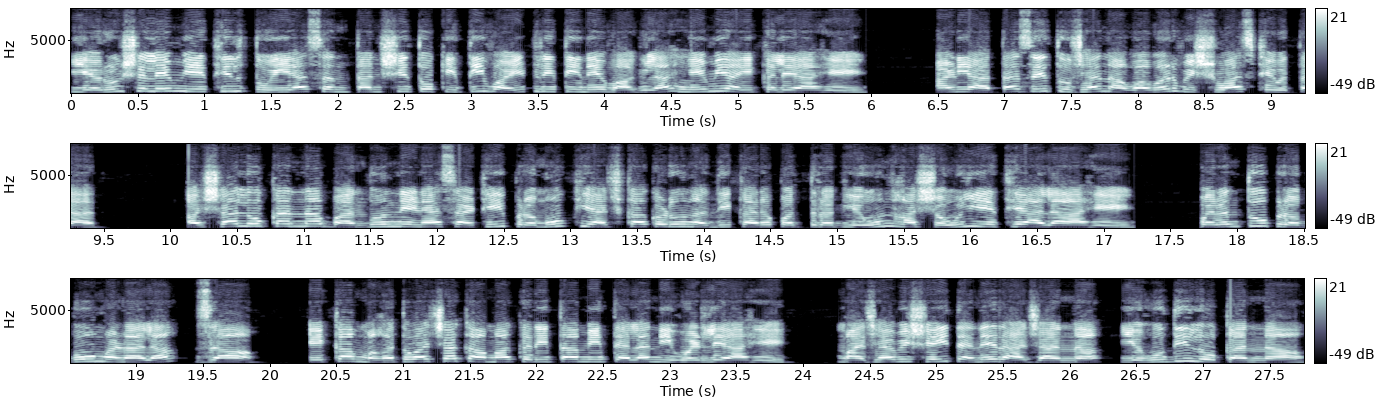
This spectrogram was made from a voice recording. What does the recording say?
यरुशलेम येथील तुया संतांशी तो किती वाईट रीतीने वागला हे मी ऐकले आहे. आणि आता जे तुझ्या नावावर विश्वास ठेवतात अशा लोकांना बांधून नेण्यासाठी प्रमुख याचकाकडून अधिकारपत्र घेऊन हा शौल येथे आला आहे. परंतु प्रभू म्हणाला जा. एका महत्त्वाच्या कामाकरिता मी त्याला निवडले आहे. माझ्याविषयी त्याने राजांना यहुदी लोकांना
